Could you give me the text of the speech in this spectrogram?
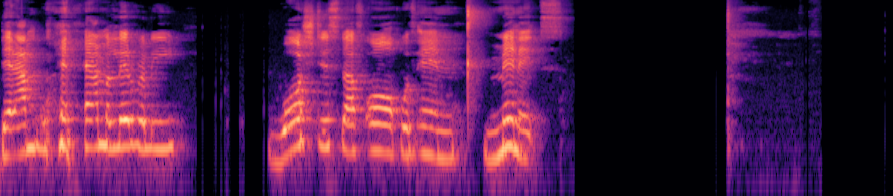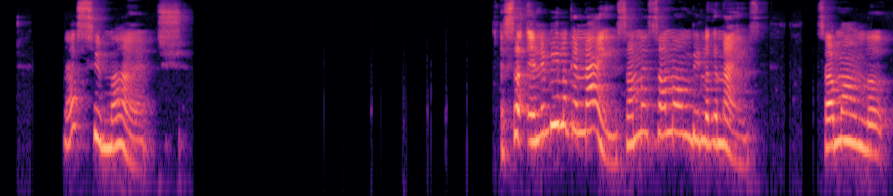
That I'm going I'm literally wash this stuff off within minutes That's too much. So, and it be looking nice. Some some of them be looking nice. Some of them look.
